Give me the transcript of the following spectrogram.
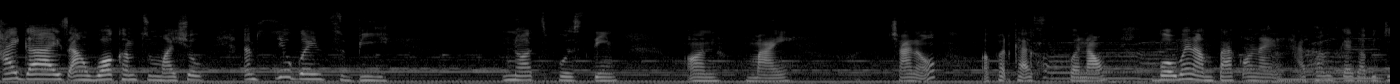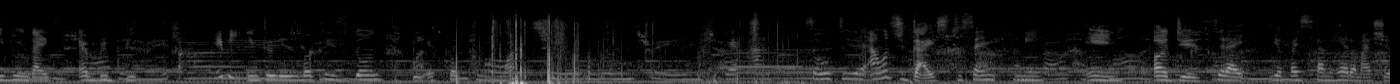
Hi guys and welcome to my show. I'm still going to be not posting on my channel or podcast for now. But when I'm back online, I promise guys I'll be giving you guys every bit. Maybe in three days, but please don't be expecting much. Yes, and so today I want you guys to send me in audios so that your voices can be heard on my show.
